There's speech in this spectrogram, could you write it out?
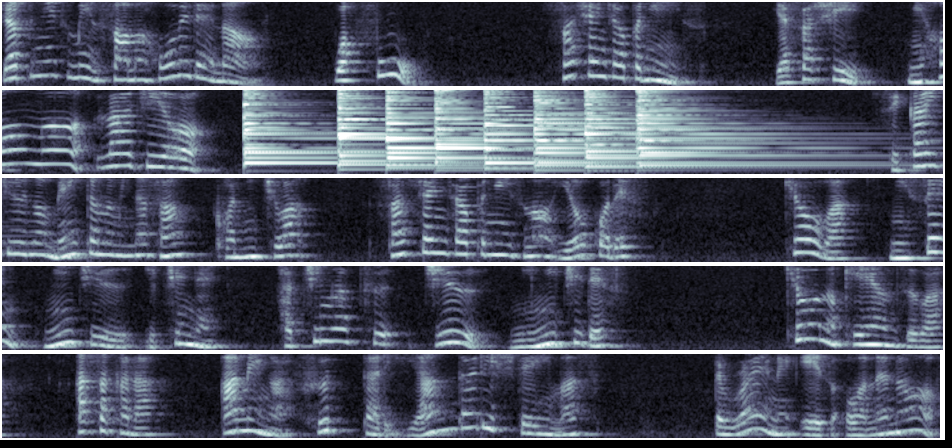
Japanese means summer holiday now. What for? Sunshine Japanese 優しい日本語ラジオ世界中のメイトの皆さん、こんにちは。サンシャインジャパニーズのようこです。今日は2021年8月12日です。今日のケアンズは朝から雨が降ったり止んだりしています。The rain is on and off.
